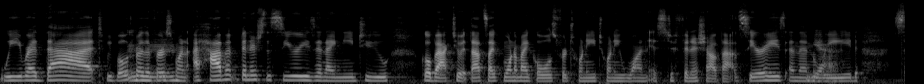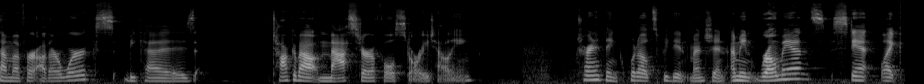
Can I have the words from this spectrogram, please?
we read that. We both read the Mm-hmm. first one. I haven't finished the series and I need to go back to it. That's like one of my goals for 2021 is to finish out that series and then Yeah. read some of her other works because talk about masterful storytelling. I'm trying to think what else we didn't mention. I mean, romance stand like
